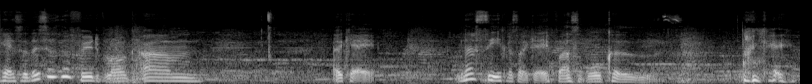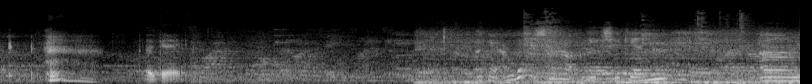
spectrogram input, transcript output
Okay, so this is the food vlog. Um, okay, let's see if it's okay first of all, cause okay, okay. Okay, I'm gonna shout out the chicken. Um,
